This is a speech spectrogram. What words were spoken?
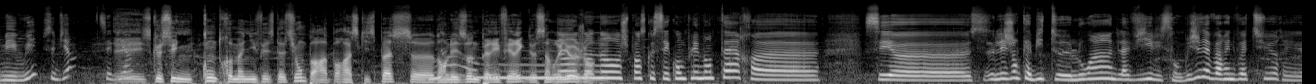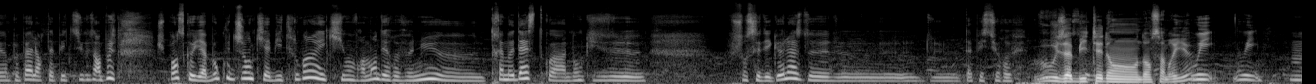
Mais oui, c'est bien, c'est bien. Est-ce que c'est une contre-manifestation par rapport à ce qui se passe euh, dans Non, les zones périphériques de Saint-Brieuc aujourd'hui Non, non, je pense que c'est complémentaire. euh, c'est euh, c'est- les gens qui habitent loin de la ville, ils sont obligés d'avoir une voiture et on peut pas leur taper dessus. En plus, je pense qu'il y a beaucoup de gens qui habitent loin et qui ont vraiment des revenus euh, très modestes, quoi. Donc, euh, je trouve que c'est dégueulasse de, de- de taper sur eux. Vous, vous habitez dans, dans Saint-Brieuc? Oui, oui. mm.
